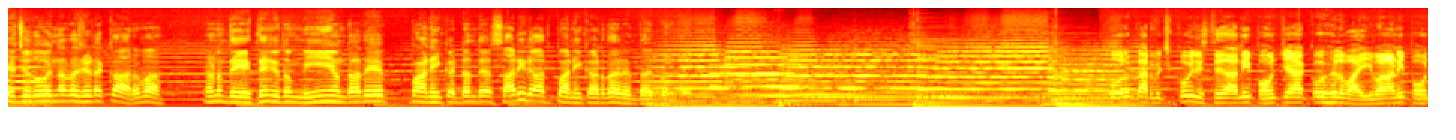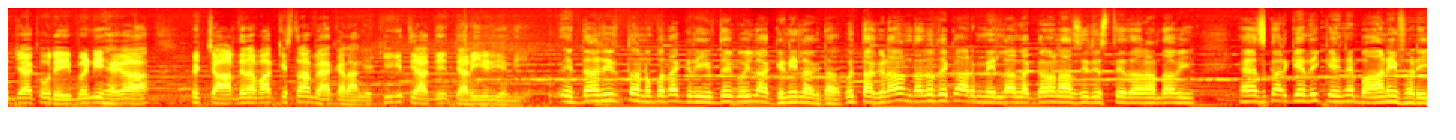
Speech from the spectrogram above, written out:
ਇਹ ਜਦੋਂ ਇਹਨਾਂ ਦਾ ਜਿਹੜਾ ਘਰ ਵਾ ਇਹਨਾਂ ਨੂੰ ਦੇਖਦੇ ਹਾਂ ਜਦੋਂ ਮੀਂਹ ਹੁੰਦਾ ਤੇ ਪਾਣੀ ਕੱਢਣ ਦੇ ਸਾਰੀ ਰਾਤ ਪਾਣੀ ਕੱਢਦਾ ਰਹਿੰਦਾ ਇਹ ਬੰਦਾ। ਹੋਰ ਘਰ ਵਿੱਚ ਕੋਈ ਰਿਸ਼ਤੇਦਾਰ ਨਹੀਂ ਪਹੁੰਚਿਆ ਕੋਈ ਹਲਵਾਈ ਵਾਲਾ ਨਹੀਂ ਪਹੁੰਚਿਆ ਕੋਈ ਅਰੇਂਜਮੈਂਟ ਨਹੀਂ ਹੈਗਾ। ਫਿਰ 4 ਦਿਨਾਂ ਬਾਅਦ ਕਿਸ ਤਰ੍ਹਾਂ ਵਿਆਹ ਕਰਾਂਗੇ? ਕੀ ਕੀ ਤਿਆਰੀ ਤਿਆਰੀ ਜਿਹੜੀ ਰਹਿੰਦੀ ਹੈ? ਇਦਾਂ ਜੀ ਤੁਹਾਨੂੰ ਪਤਾ ਗਰੀਬ ਦੇ ਕੋਈ ਲੱਗ ਨਹੀਂ ਲੱਗਦਾ। ਕੋਈ ਤਗੜਾ ਹੁੰਦਾ ਤੇ ਉਹਦੇ ਘਰ ਮੇਲਾ ਲੱਗਾ ਹੋਣਾ ਸੀ ਰਿਸ਼ਤੇਦਾਰਾਂ ਦਾ ਵੀ। ਐਸ ਕਰਕੇ ਇਹਦੀ ਕਿਸੇ ਨੇ ਬਾਹ ਨਹੀਂ ਫੜੀ।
